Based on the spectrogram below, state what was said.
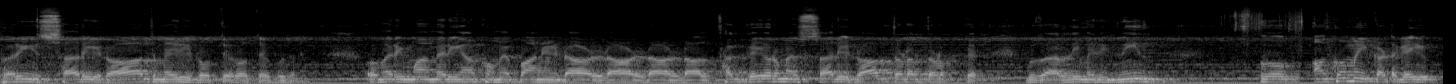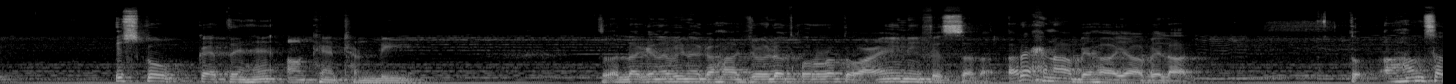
بھری ساری رات میری روتے روتے گزری اور میری ماں میری آنکھوں میں پانی ڈال ڈال ڈال ڈال تھک گئی اور میں ساری رات تڑپ تڑپ کے گزار دی۔ میری نیند وہ آنکھوں میں ہی کٹ گئی۔ اس کو کہتے ہیں آنکھیں ٹھنڈی۔ تو اللہ کے نبی نے کہا جولت قررت و عینی فی الصلاة ارحنا بہا یا بلال۔ تو ہم سب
